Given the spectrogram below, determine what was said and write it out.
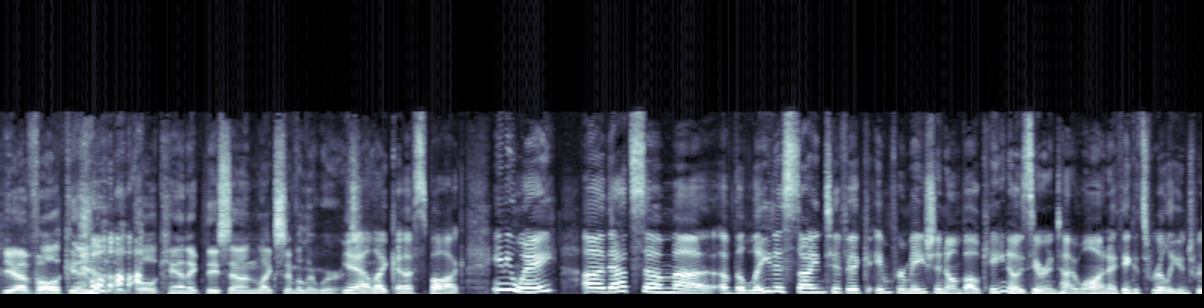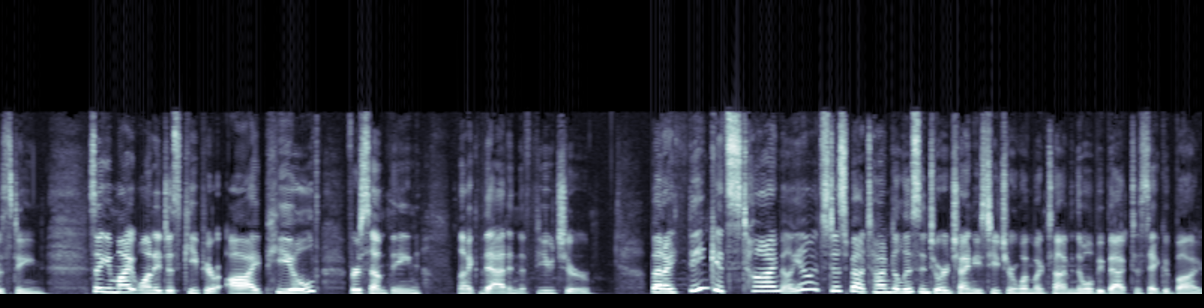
Yeah, Vulcan volcanic, they sound like similar words. Yeah, yeah. like uh, Spock. Anyway, uh, that's some uh, of the latest scientific information on volcanoes here in Taiwan. I think it's really interesting. So you might want to just keep your eye peeled for something like that in the future. But I think it's time, oh, yeah, it's just about time to listen to our Chinese teacher one more time, and then we'll be back to say goodbye.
